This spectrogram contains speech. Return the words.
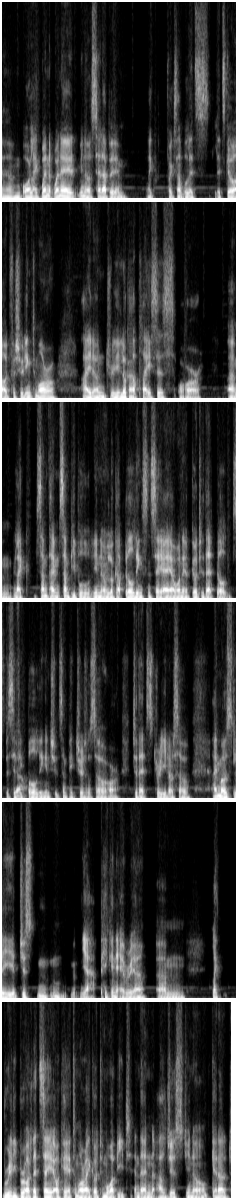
um, or like when when I you know set up a like for example let's let's go out for shooting tomorrow. I don't really look up places or um, like sometimes some people you know look up buildings and say hey I want to go to that build specific Yeah. building and shoot some pictures or so or to that street or so. I mostly just yeah pick an area. Um, like really broad let's say okay tomorrow i go to moabit and then i'll just you know get out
